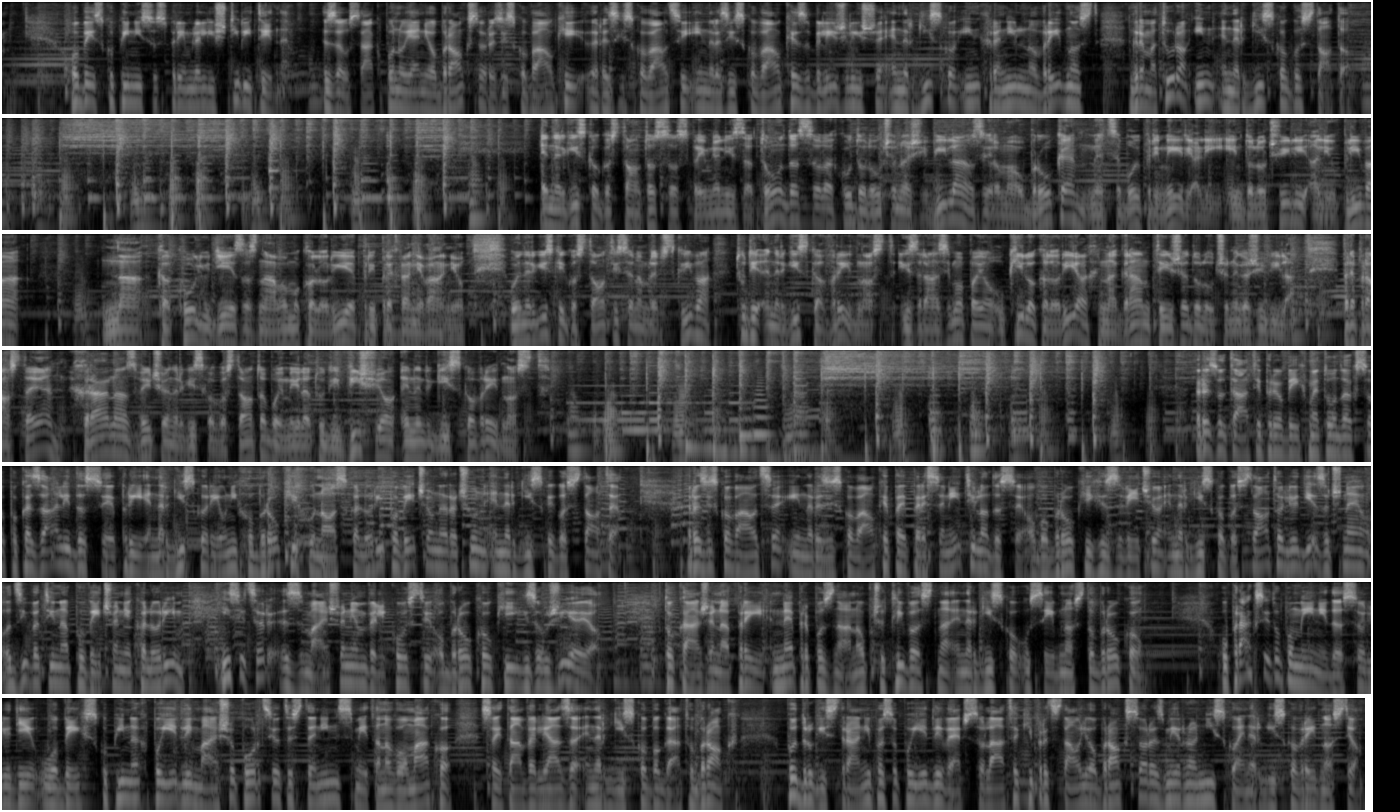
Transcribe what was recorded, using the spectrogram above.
Obe skupini so spremljali štiri tedne. Za vsak ponujeni obrok so raziskovalci in raziskovalke zabeležili še energijsko in hranilno vrednost, gramaturo in energijsko gostoto. Energijsko gostoto so spremljali zato, da so lahko določena živila oziroma obroke med seboj primerjali in določili, ali vpliva na kako ljudje zaznavamo kalorije pri prehranjevanju. V energijski gostoti se namreč skriva tudi energijska vrednost, izrazimo pa jo v kilokalorijah na gram teže določenega živila. Preprosteje, hrana z večjo energijsko gostoto bo imela tudi višjo energijsko vrednost. Rezultati pri obeh metodah so pokazali, da se je pri energijsko revnih obrokih vnos kalorij povečal na račun energijske gostote. Raziskovalce in raziskovalke pa je presenetilo, da se ob obrokih z večjo energijsko gostoto ljudje začnejo odzivati na povečanje kalorij in sicer z zmanjšanjem velikosti obrokov, ki jih zaužijajo. To kaže naprej neprepoznano občutljivost na energijsko vsebnost obrokov. V praksi to pomeni, da so ljudje v obeh skupinah pojedli manjšo porcijo testenin smetanovo omako, saj ta velja za energijsko bogat obrok. Po drugi strani pa so pojedli več solate, ki predstavlja obrok s sorazmerno nizko energijsko vrednostjo.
